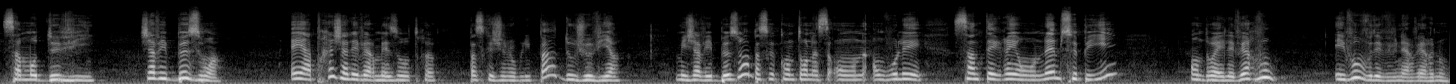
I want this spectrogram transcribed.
sa mode de vie. J'avais besoin. Et après, j'allais vers mes autres, parce que je n'oublie pas d'où je viens. Mais j'avais besoin, parce que quand on, voulait s'intégrer, on aime ce pays, on doit aller vers vous. Et vous, vous devez venir vers nous.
